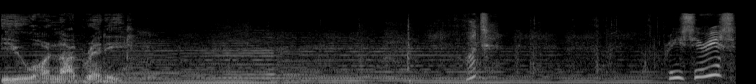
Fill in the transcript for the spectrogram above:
You are not ready. What? Are you serious?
